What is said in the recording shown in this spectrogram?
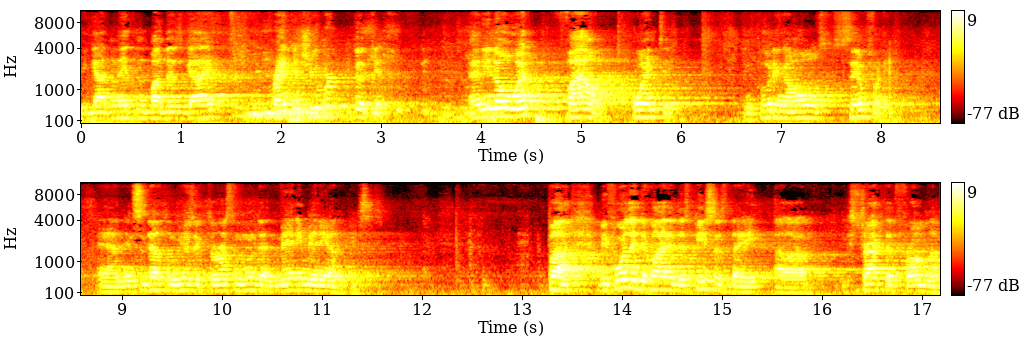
you got anything about this guy? Frankie Schubert? Good kid. And you know what? Found 20, including a whole symphony and incidental music to Rosamunde and many, many other pieces. But before they divided these pieces, they uh, extracted from them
